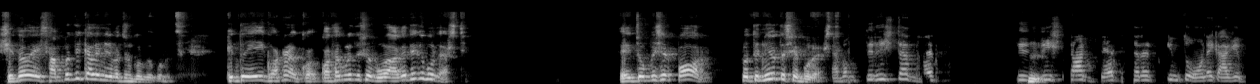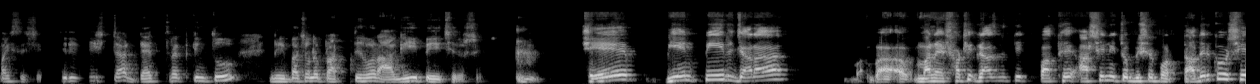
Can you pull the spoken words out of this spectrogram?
সে তো এই সাম্প্রতিককালে নির্বাচন করবে বলেছে। কিন্তু এই ঘটনা কথাগুলো তো সে আগে থেকে বলে আসছে। এই চব্বিশের পর প্রতিনিয়ত সে বলে আসছে। এবং তিরিশটা তিরিশটা ডেথ থ্রেট কিন্তু অনেক আগে পাইছে সে। তিরিশটা ডেথ থ্রেট কিন্তু নির্বাচনে প্রার্থী হওয়ার আগেই পেয়েছিল সে। সে বিএনপির যারা বা- মানে সঠিক রাজনৈতিক পথে আসেনি চব্বিশের পর তাদেরকেও সে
